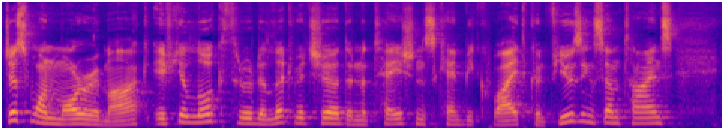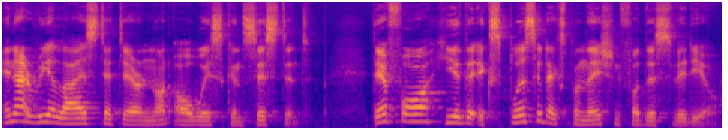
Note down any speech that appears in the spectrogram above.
Just one more remark, if you look through the literature, the notations can be quite confusing sometimes and I realized that they are not always consistent. Therefore, here the explicit explanation for this video.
